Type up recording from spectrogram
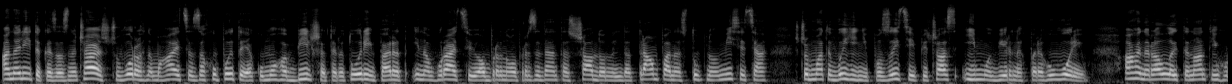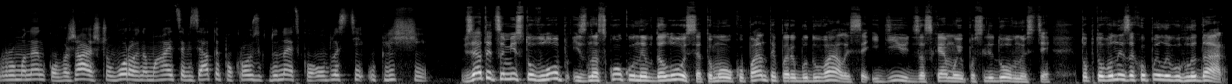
Аналітики зазначають, що ворог намагається захопити якомога більше територій перед інавгурацією обраного президента США Дональда Трампа наступного місяця, щоб мати вигідні позиції під час імовірних переговорів. А генерал-лейтенант Ігор Романенко вважає, що ворог намагається взяти Покровськ Донецької області у кліщі. Взяти це місто в лоб із наскоку не вдалося, тому окупанти перебудувалися і діють за схемою послідовності. Тобто вони захопили вугледар.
